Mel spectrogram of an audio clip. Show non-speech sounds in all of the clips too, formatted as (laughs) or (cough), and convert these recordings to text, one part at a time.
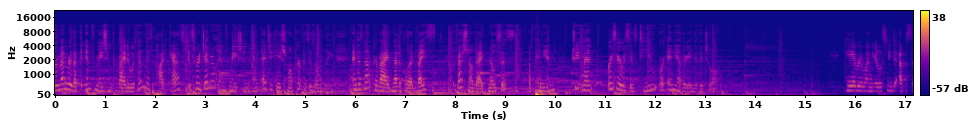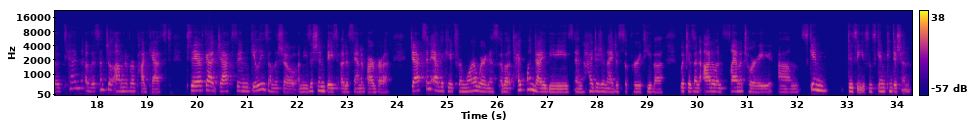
Remember that the information provided within this podcast is for general information and educational purposes only and does not provide medical advice, professional diagnosis, opinion, treatment, or services to you or any other individual. Hey everyone, you're listening to episode 10 of the Essential Omnivore podcast. Today I've got Jackson Gillies on the show, a musician based out of Santa Barbara. Jackson advocates for more awareness about type 1 diabetes and hidradenitis suppurativa, which is an autoinflammatory um, skin disease and skin condition.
